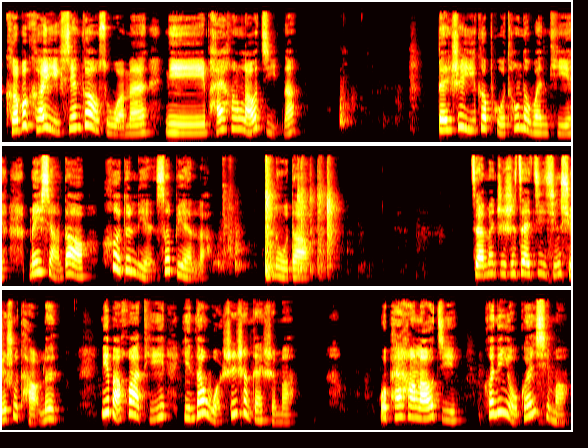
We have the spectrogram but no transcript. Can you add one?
可不可以先告诉我们你排行老几呢？”本是一个普通的问题，没想到赫顿脸色变了，怒道：“咱们只是在进行学术讨论。”你把话题引到我身上干什么？我排行老几和你有关系吗？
